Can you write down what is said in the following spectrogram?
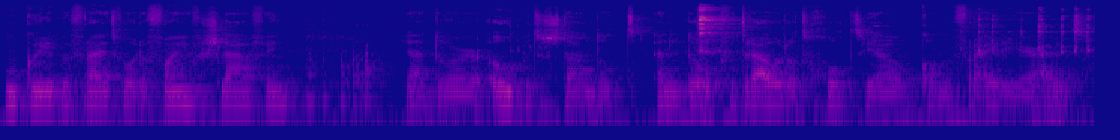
hoe kun je bevrijd worden van je verslaving? Ja, door open te staan dat, en erop vertrouwen dat God jou kan bevrijden hieruit.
